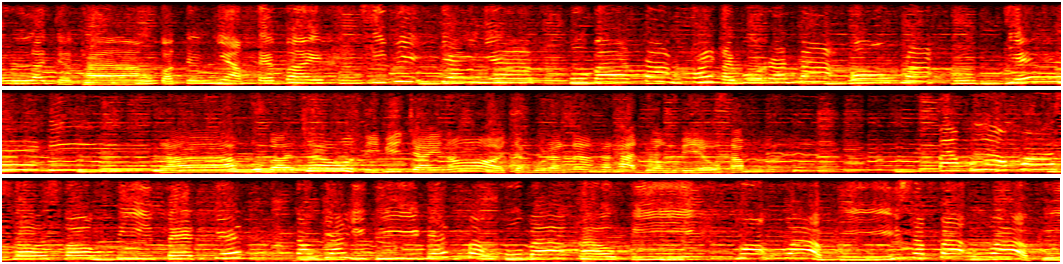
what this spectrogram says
วและจะทางก็ตึงยากแต่ใบสิวิใจยากผู้บาต้านไทยไข่โบราณนาองค์พระเจดีย์ครับครูบาเจ้าสีพิจัยน้อจากบุรณะพระธาตุดวงเดียวครับปากเมื่อพ่อสอสองสี่แปดเจ็ด ตั้งใจทีเด็ดเปิรื่งครูบาข่าวปีเพราะว่าผีสะปะว่าผี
